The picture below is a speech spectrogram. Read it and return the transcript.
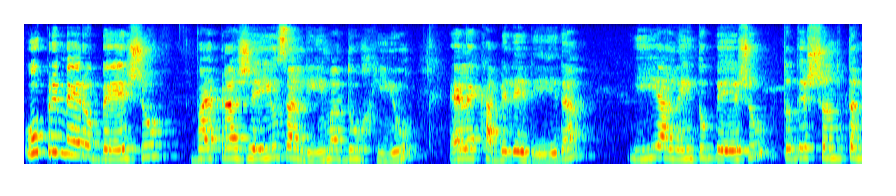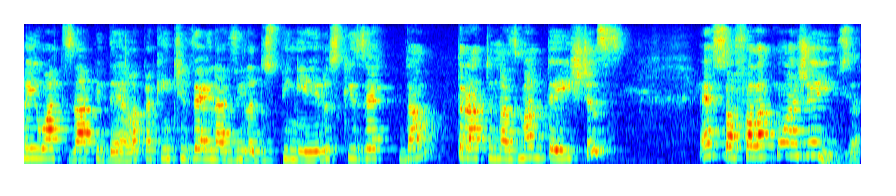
O primeiro beijo vai para Geilza Lima, do Rio. Ela é cabeleireira. E além do beijo, tô deixando também o WhatsApp dela para quem tiver aí na Vila dos Pinheiros, quiser dar um trato nas madeixas, é só falar com a Geilza.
